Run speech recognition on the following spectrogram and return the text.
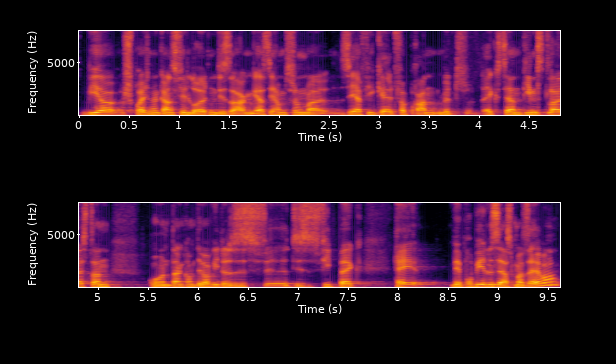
Wir sprechen mit ganz vielen Leuten, die sagen, ja, sie haben schon mal sehr viel Geld verbrannt mit externen Dienstleistern und dann kommt immer wieder dieses, äh, dieses Feedback, hey, wir probieren es erstmal selber,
